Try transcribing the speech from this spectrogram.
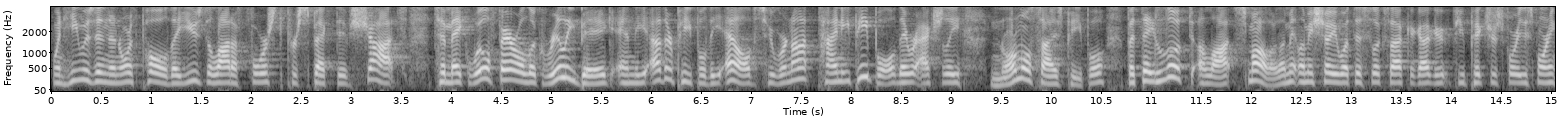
when he was in the North Pole, they used a lot of forced perspective shots to make Will Ferrell look really big and the other people, the elves, who were not tiny people, they were actually normal sized people, but they looked a lot smaller. Let me, let me show you what this looks like. I got a few pictures for you this morning.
